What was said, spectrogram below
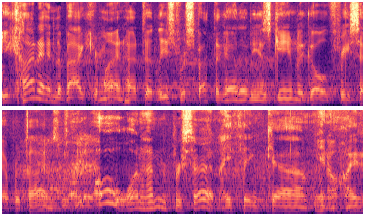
you kind of in the back of your mind had to at least respect the guy that he was game to go three separate times. Oh, 100 percent. I think uh, you know I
